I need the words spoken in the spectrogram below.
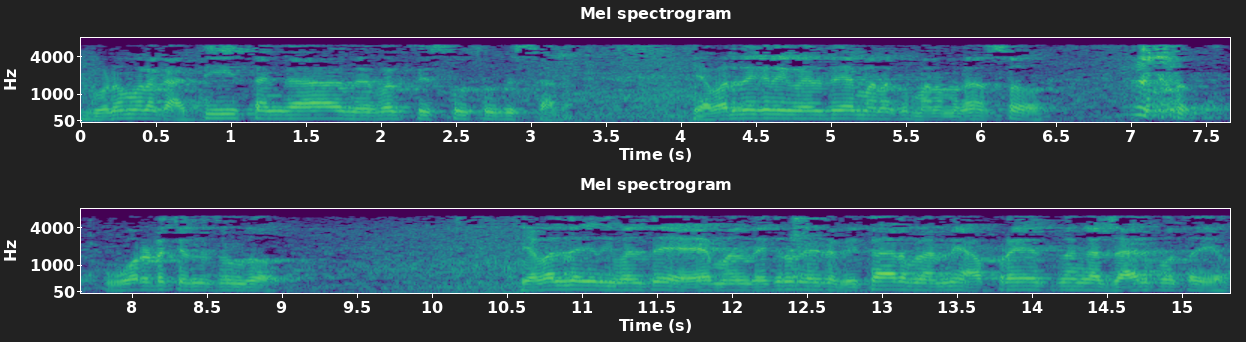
గుణములకు అతీతంగా నిర్వర్తిస్తూ చూపిస్తాడు. ఎవరి దగ్గరికి వెళ్తే మనకు మన మనస్సు ఊరట చెందుతుందో ఎవరి దగ్గరికి వెళ్తే మన దగ్గర ఉండే వికారములన్నీ అప్రయత్నంగా జారిపోతాయో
